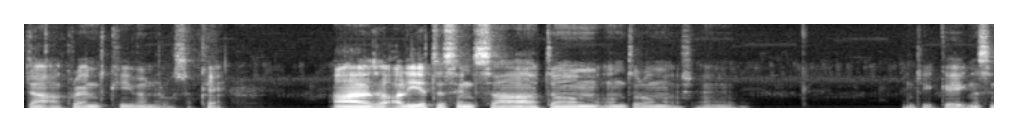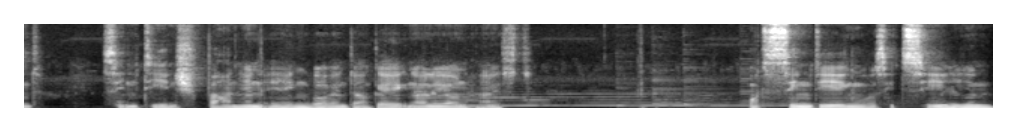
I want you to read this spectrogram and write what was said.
Da, Grand Kievan-Russ, okay. Also, Alliierte sind Saddam und Rom, äh, und die Gegner sind. Sind die in Spanien irgendwo, wenn da Gegner Leon heißt? Oder sind die irgendwo Sizilien?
